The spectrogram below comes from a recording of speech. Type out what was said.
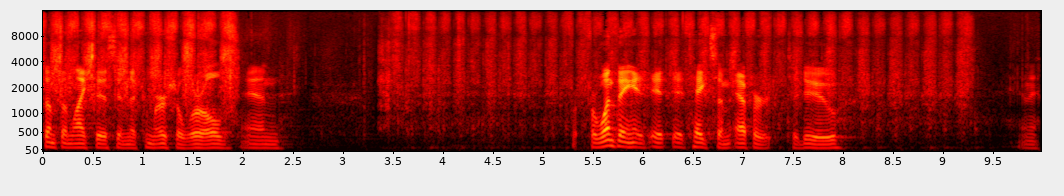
something like this in the commercial world. And for, for one thing, it, it, it, takes some effort to do. And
